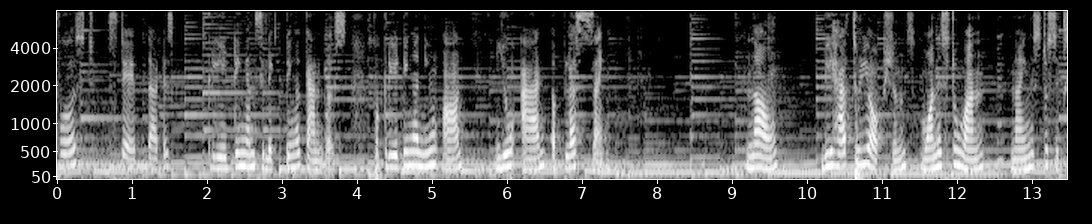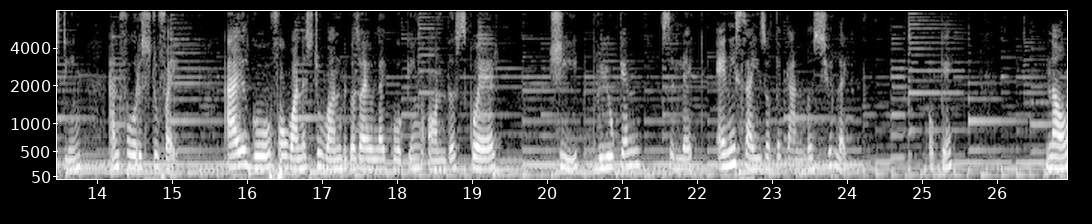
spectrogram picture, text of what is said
first step that is creating and selecting a canvas. For creating a new art, you add a plus sign. Now, we have three options 1 is to 1, 9 is to 16, and 4 is to 5. I'll go for 1 is to 1 because I like working on the square sheet you can select any size of the canvas you like. Okay. Now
